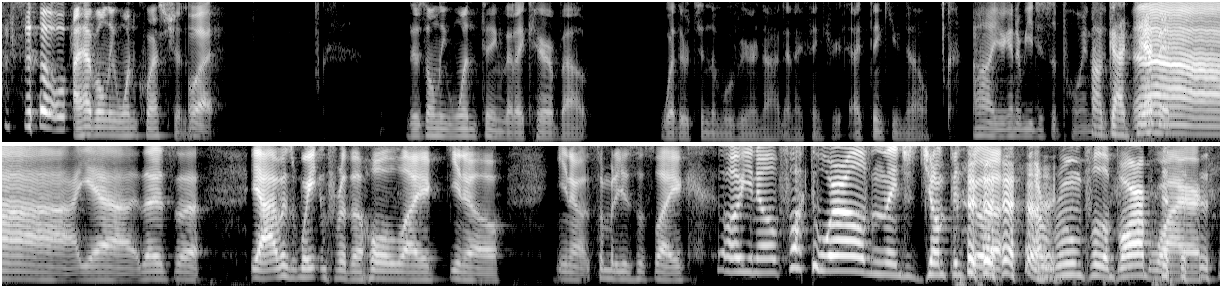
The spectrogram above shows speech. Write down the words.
so I have only one question. what? There's only one thing that I care about, whether it's in the movie or not, and I think you're, I think you know. Oh, you're gonna be disappointed. Oh, God damn it. Ah, yeah. There's a, yeah. I was waiting for the whole like, you know, you know, somebody is just like, oh, you know, fuck the world, and they just jump into a, a room full of barbed wire.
